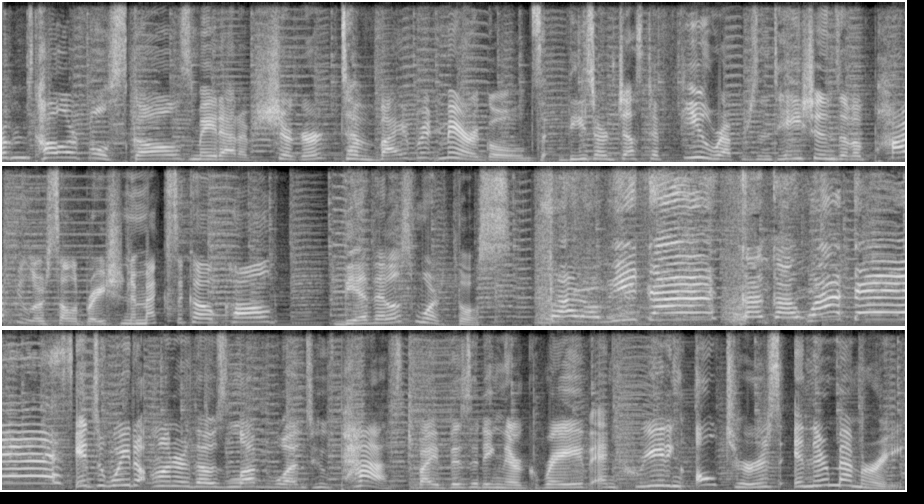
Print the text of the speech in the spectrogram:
From colorful skulls made out of sugar to vibrant marigolds, these are just a few representations of a popular celebration in Mexico called Dia de los Muertos. Palomitas, cacahuates. It's a way to honor those loved ones who passed by visiting their grave and creating altars in their memory.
